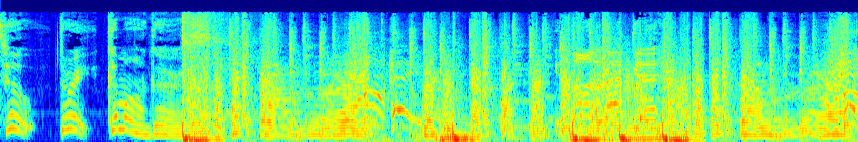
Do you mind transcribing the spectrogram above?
Two, three, come on, girl. Hey, you know I like it. Hey,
